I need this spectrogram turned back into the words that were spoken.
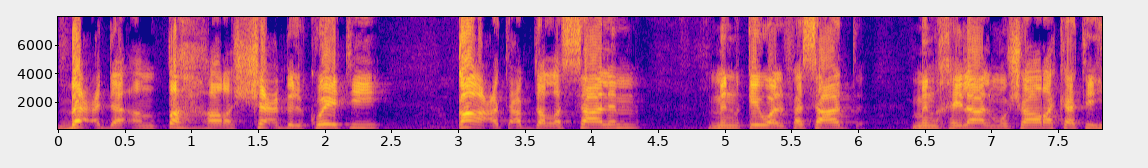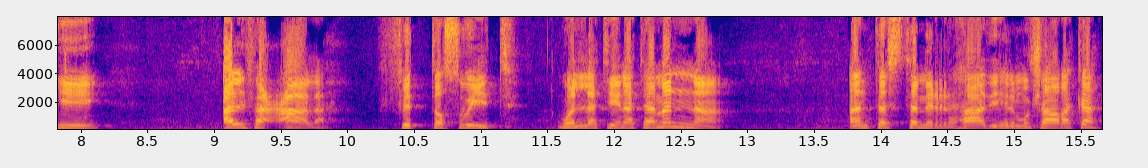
بعد أن طهر الشعب الكويتي قاعة عبد الله السالم من قوى الفساد من خلال مشاركته الفعالة في التصويت والتي نتمنى أن تستمر هذه المشاركة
